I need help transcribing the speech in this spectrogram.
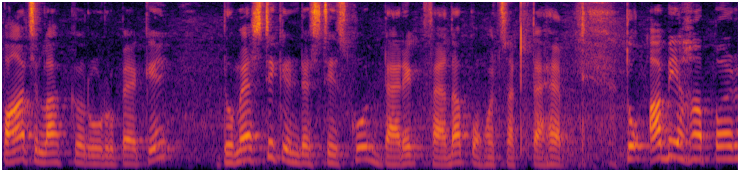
पाँच लाख करोड़ रुपए के डोमेस्टिक इंडस्ट्रीज़ को डायरेक्ट फ़ायदा पहुँच सकता है। तो अब यहाँ पर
